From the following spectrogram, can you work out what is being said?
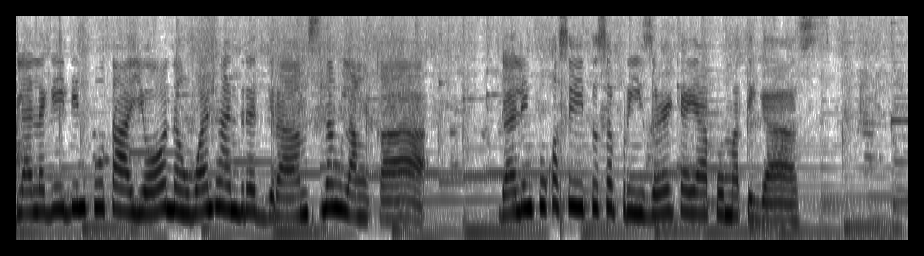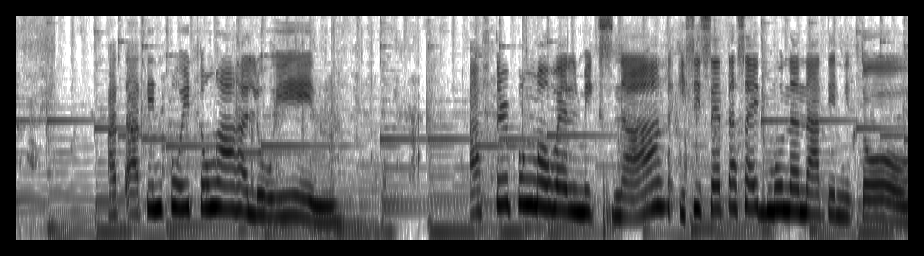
Maglalagay din po tayo ng 100 grams ng langka. Galing po kasi ito sa freezer kaya po matigas. At atin po itong hahaluin. After pong ma-well mix na, isi-set aside muna natin ito.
